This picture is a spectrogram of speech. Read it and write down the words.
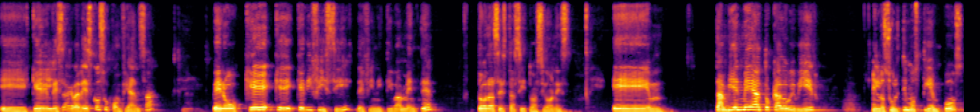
eh, que les agradezco su confianza, Claro. pero qué, qué, qué difícil, definitivamente, todas estas situaciones. Eh, también me ha tocado vivir en los últimos tiempos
